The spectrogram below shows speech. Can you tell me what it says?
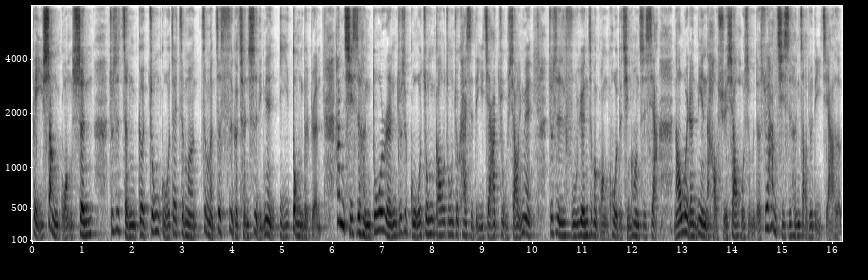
北上广深，就是整个中国在这么这么这四个城市里面移动的人，他们其实很多人就是国中、高中就开始离家住校，因为就是幅员这么广阔的情况之下，然后为了念好学校或什么的，所以他们其实很早就离家了。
